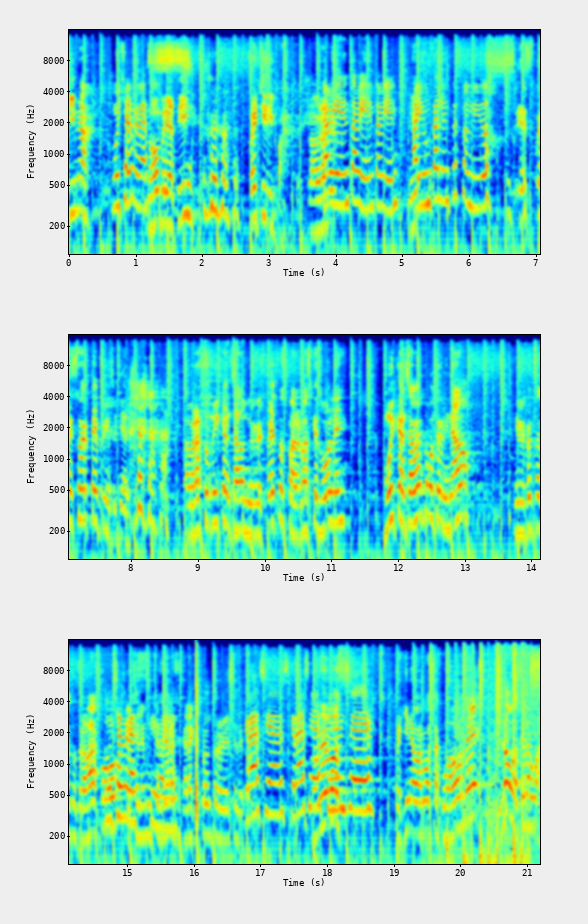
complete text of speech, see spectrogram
Bueno, Regina. Muchas gracias. No, hombre, a ti. Fue chiripa. La verdad Está bien, está bien, está bien. Sí. Hay un talento escondido. es, es suerte de principiante. La verdad, estoy muy cansado. Mis respetos para el básquetbol. ¿eh? Muy cansado. ¿Ven cómo terminado? Mis respetos a tu trabajo. Muchas gracias, Échale muchas igualmente. ganas. Ojalá que pronto regrese el deporte. Gracias, gracias, Nos vemos. Regina Barbosa, jugador de Lobos del Agua.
